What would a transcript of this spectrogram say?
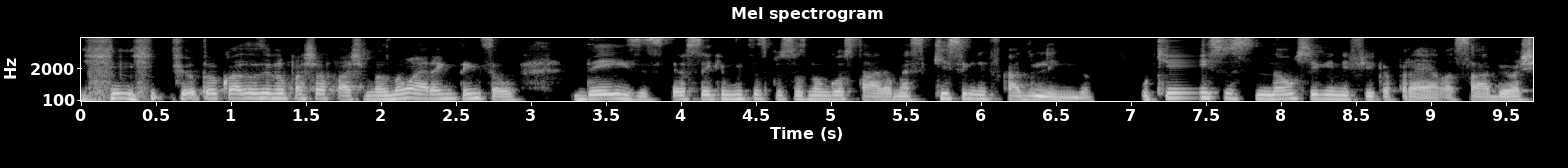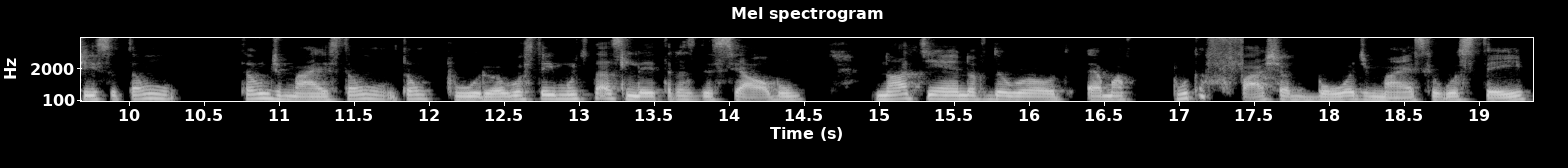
eu tô quase fazendo faixa a faixa, mas não era a intenção. Daisies, eu sei que muitas pessoas não gostaram, mas que significado lindo. O que isso não significa para ela, sabe? Eu achei isso tão tão demais, tão tão puro. Eu gostei muito das letras desse álbum. Not the End of the World é uma puta faixa boa demais que eu gostei.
